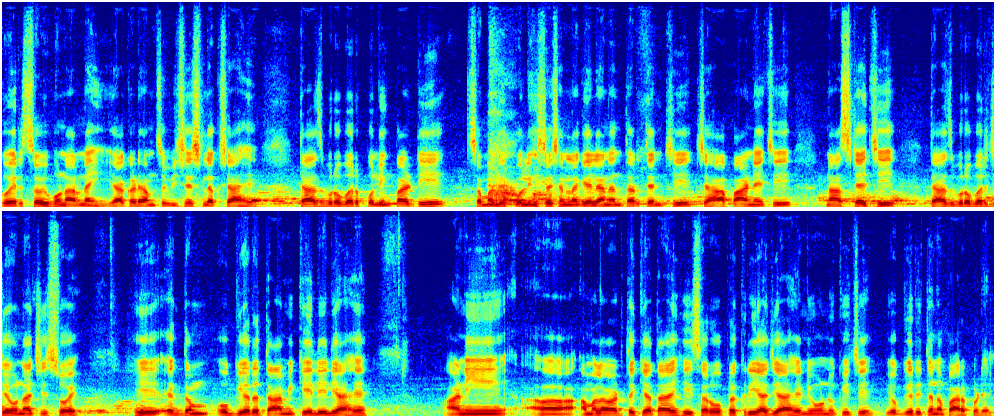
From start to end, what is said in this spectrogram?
गैरसोय होणार नाही याकडे आमचं विशेष लक्ष आहे. त्याचबरोबर पोलिंग पार्टी संबंधित पोलिंग स्टेशनला गेल्यानंतर त्यांची चहा पाण्याची नाश्त्याची त्याचबरोबर जेवणाची सोय ही एकदम योग्यरित्या आम्ही केलेली आहे. आणि आम्हाला वाटतं की आता ही सर्व प्रक्रिया जी आहे निवडणुकीची योग्यरीतीनं पार पडेल.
